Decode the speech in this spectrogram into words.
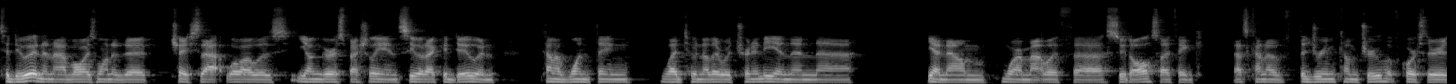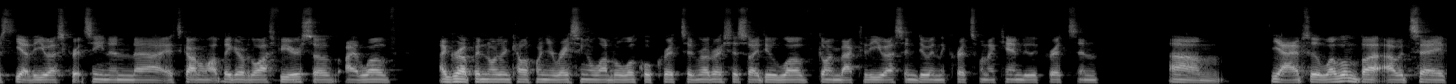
to do it. And I've always wanted to chase that while I was younger, especially, and see what I could do. And kind of one thing led to another with Trinity. And then, uh, yeah, now I'm where I'm at with uh, Soudal. So I think that's kind of the dream come true. Of course, there is yeah the U.S. crit scene, and uh, it's gotten a lot bigger over the last few years. So I love. I grew up in Northern California racing a lot of the local crits and road races, so I do love going back to the U.S. and doing the crits when I can do the crits, and um, yeah, I absolutely love them. But I would say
